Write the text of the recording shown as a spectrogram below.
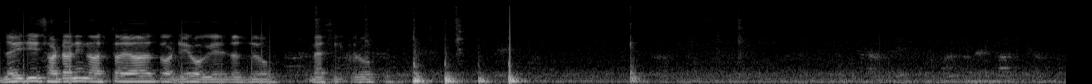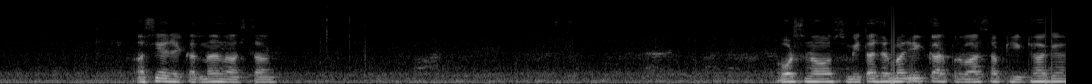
ਨਹੀਂ ਜੀ, ਸਾਡਾ ਨਹੀਂ ਨਾਸ਼ਤਾ ਆ, ਤੁਹਾਡੇ ਹੋ ਗਏ ਦੱਸ ਦਿਓ ਮੈਸੇਜ ਕਰੋ। ਅਸੀਂ ਅਜੇ ਕਰਨਾ ਨਾਸ਼ਤਾ। ਹੋਰ ਸੁਣਾਓ ਸਮੀਤਾ ਸ਼ਰਮਾ ਜੀ, ਘਰ ਪਰਿਵਾਰ ਸਭ ਠੀਕ ਠਾਕ ਹੈ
